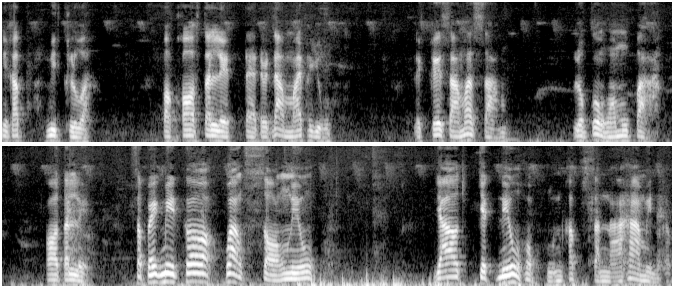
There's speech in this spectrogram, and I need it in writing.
นี่ครับ มีดครัว ปอกคอสแตนเลสแต่เป็นด้ามไม้พยุงเหล็กเกรดสามห้าสามโลโก้หัวหมูป่าออตันเลสสเปคมีดก็กว้างสองนิ้ว ยาวเจ็ดนิ้วหกหุนครับ สันหนาห้ามิลครับ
